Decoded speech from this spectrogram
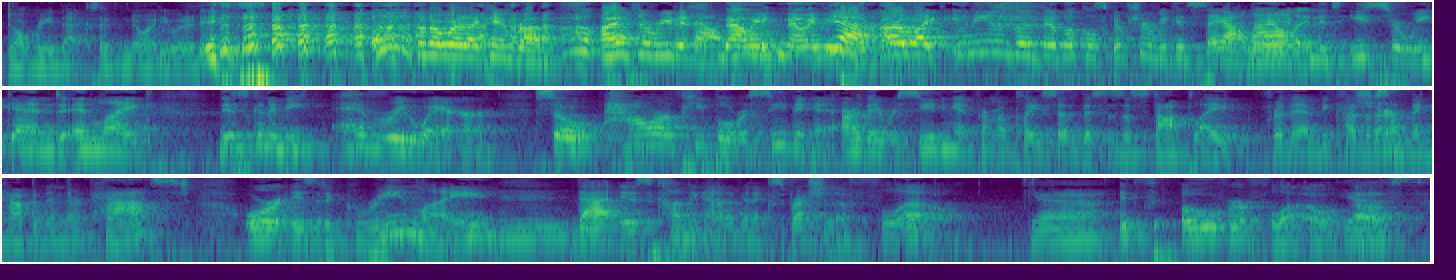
Don't read that because I have no idea what it is. I don't know where that came from. I have to read it now. Now we- now we need to Yeah, or like any of the biblical scripture we could say out loud, Right. and it's Easter weekend, and like it's going to be everywhere. So, how are people receiving it? Are they receiving it from a place of this is a stoplight for them because of something happened in their past? Or is it a green light Mm-hmm. that is coming out of an expression of flow? Yeah. It's overflow Yes. of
